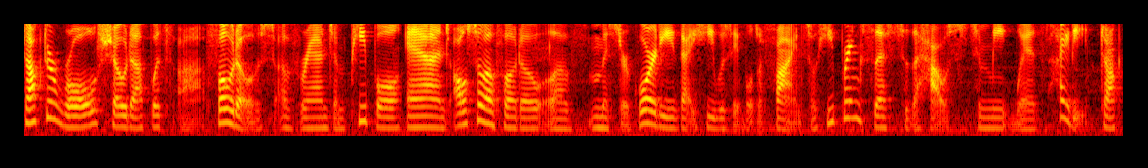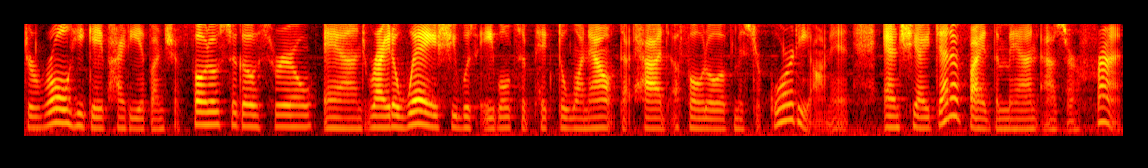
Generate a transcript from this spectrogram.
Dr. Roll showed up with uh, photos of random people and also a photo of Mr. Gordy that he was able to find. So he brings this to the house to meet with Heidi. Dr. Roll, he gave Heidi a bunch of photos to go through, and right away she was able to pick the one out that had a photo of Mr. Gordy on it, and she identified the man as her friend.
